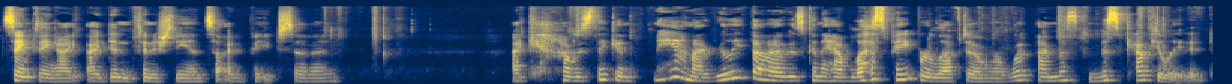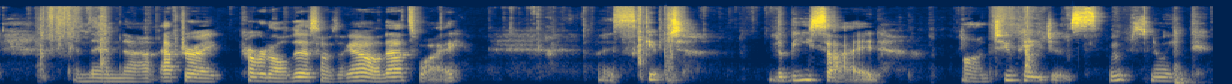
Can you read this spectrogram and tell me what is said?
Same thing, I, I didn't finish the inside of page seven. I, I was thinking, man, I really thought I was going to have less paper left over. What I must miscalculated. And then uh, after I covered all this, I was like, oh, that's why. I skipped the B side on two pages. Oops, no ink.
